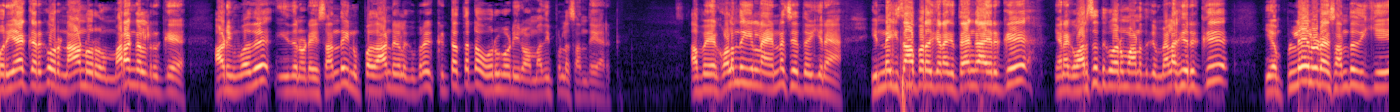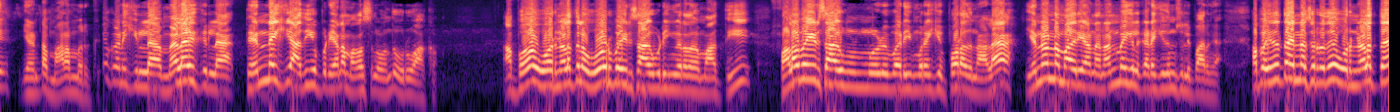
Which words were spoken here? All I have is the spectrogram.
ஒரு ஏக்கருக்கு ஒரு நானூறு மரங்கள் இருக்கு அப்படிங்கும்போது இதனுடைய சந்தை முப்பது ஆண்டுகளுக்கு பிறகு கிட்டத்தட்ட ஒரு கோடி ரூபா மதிப்புள்ள சந்தையா இருக்கு. அப்போ என் குழந்தைகள் நான் என்ன சேர்த்து வைக்கிறேன்? இன்னைக்கு சாப்பிட்றதுக்கு எனக்கு தேங்காய் இருக்கு எனக்கு வருஷத்துக்கு வருமானத்துக்கு மிளகு இருக்கு என் பிள்ளைகளோட சந்ததிக்கு என்கிட்ட மரம் இருக்கு. கணிக்கு இல்லை மிளகுக்கு இல்லை தென்னைக்கு அதிகப்படியான மகசூலை வந்து உருவாக்கும். அப்போ ஒரு நிலத்துல ஓர் பயிர் சாகுபடிங்கிறத மாத்தி பலபயிர் சாகுபடி முறைக்கு போகிறதுனால என்னென்ன மாதிரியான நன்மைகள் கிடைக்குதுன்னு சொல்லி பாருங்க. அப்போ இதைத்தான் என்ன சொல்றது? ஒரு நிலத்தை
